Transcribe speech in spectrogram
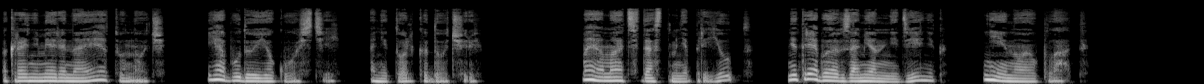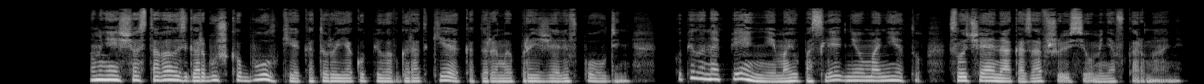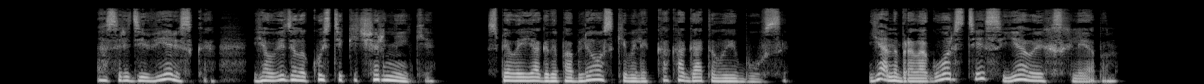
По крайней мере, на эту ночь я буду ее гостьей, а не только дочерью. Моя мать даст мне приют, не требуя взамен ни денег, ни иной уплаты. У меня еще оставалась горбушка булки, которую я купила в городке, который мы проезжали в полдень. Купила на пенни мою последнюю монету, случайно оказавшуюся у меня в кармане. А среди вереска я увидела кустики черники. Спелые ягоды поблескивали, как агатовые бусы. Я набрала горсти и съела их с хлебом.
